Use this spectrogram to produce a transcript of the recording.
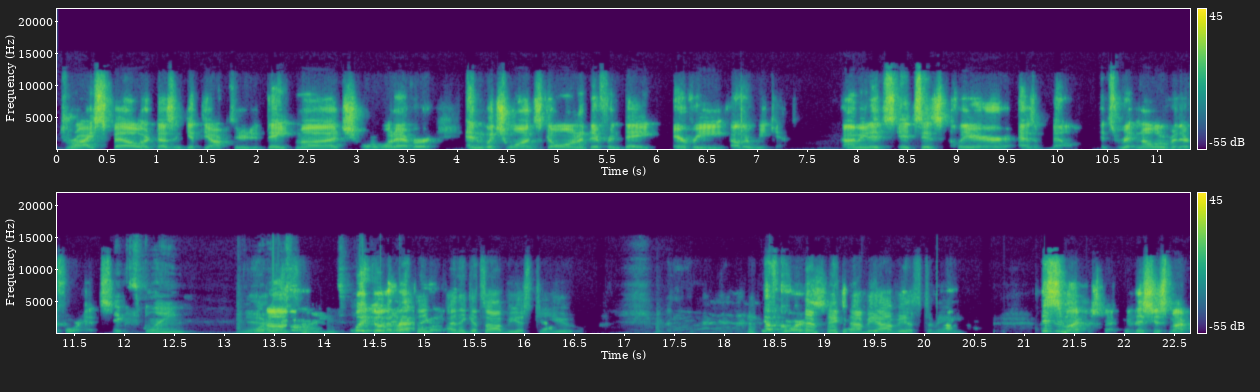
dry spell or doesn't get the opportunity to date much or whatever and which ones go on a different date every other weekend i mean it's it's as clear as a bell. It's written all over their foreheads. Explain. Yeah. what are um, well it goes I back think, to, i think it's obvious to you. Yeah, of course. It may not be obvious to me. This is my perspective. This is just my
